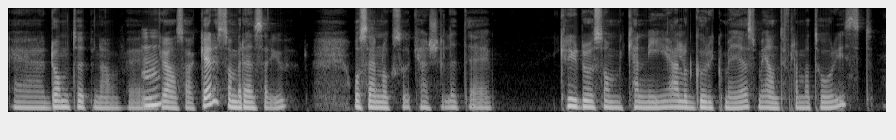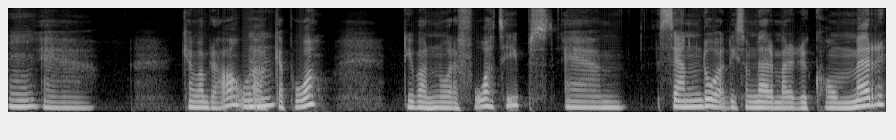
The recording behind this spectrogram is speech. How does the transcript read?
eh, de typerna av eh, grönsaker som rensar ut. Och sen också kanske lite kryddor som kanel och gurkmeja som är antiinflammatoriskt. Eh, kan vara bra att öka på. Det är bara några få tips. Eh, sen då, liksom närmare du kommer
